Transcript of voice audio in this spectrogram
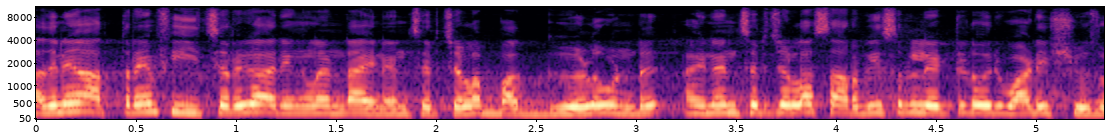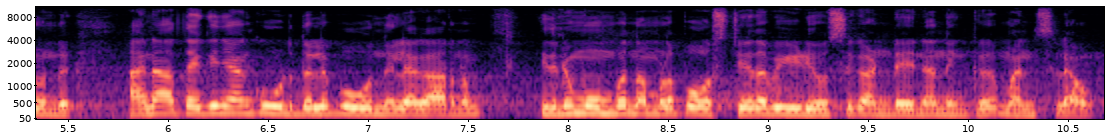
അതിന് അത്രയും ഫീച്ചർ കാര്യങ്ങളുണ്ട്. അതിനനുസരിച്ചുള്ള ബഗ്ഗുകളും ഉണ്ട്. അതിനനുസരിച്ചുള്ള സർവീസ് റിലേറ്റഡ് ഒരുപാട് ഇഷ്യൂസും ഉണ്ട്. അതിനകത്തേക്ക് ഞാൻ കൂടുതൽ പോകുന്നില്ല. കാരണം ഇതിനു മുമ്പ് നമ്മൾ പോസ്റ്റ് ചെയ്ത വീഡിയോസ് കണ്ടു കഴിഞ്ഞാൽ നിങ്ങൾക്ക് മനസ്സിലാവും.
